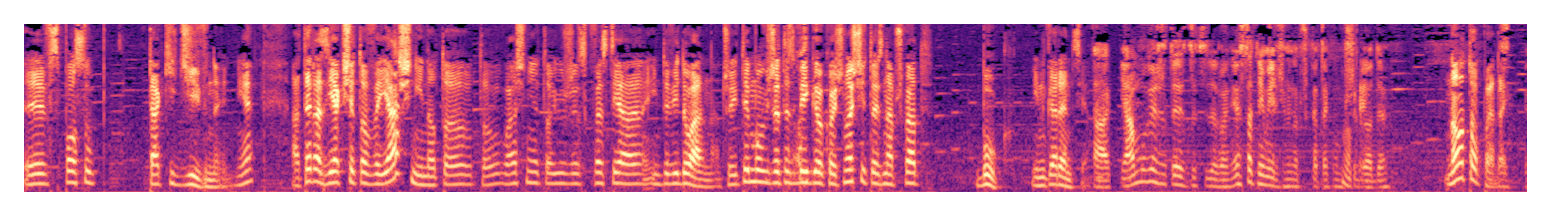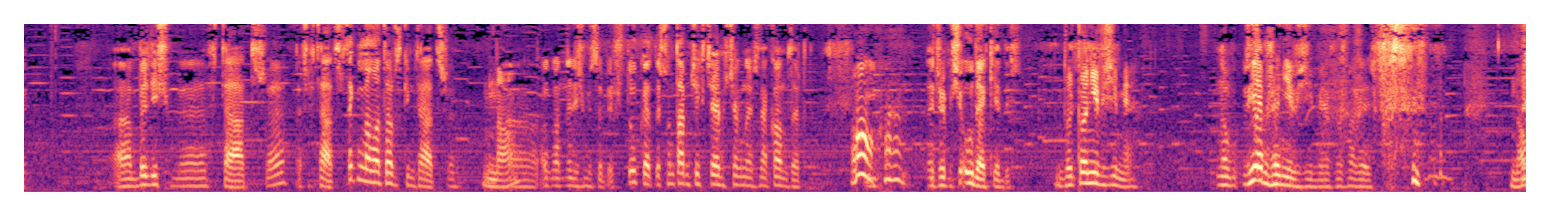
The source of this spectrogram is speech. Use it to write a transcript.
y, w sposób taki dziwny, nie? A teraz jak się to wyjaśni, no to, to właśnie to już jest kwestia indywidualna. Czyli ty mówisz, że te zbiegi okoliczności to jest na przykład Bóg, ingerencja. Tak, ja mówię, że to jest zdecydowanie. Ostatnio mieliśmy na przykład taką Okej. przygodę. No to pedaj. Byliśmy w teatrze, znaczy w teatrze, w takim amatorskim teatrze. No. E, Oglądaliśmy sobie sztukę, zresztą tam cię chciałem ściągnąć na koncert. O, I- Znaczy, mi się uda kiedyś. tylko nie w zimie. No wiem, że nie w zimie, już rozmawialiśmy. No.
